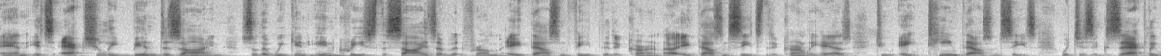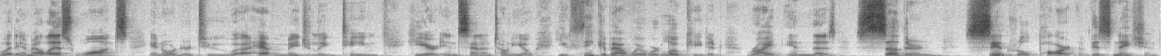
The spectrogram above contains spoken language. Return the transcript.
and it's actually been designed so that we can increase the size of it from 8,000 feet that it current, uh, 8,000 seats that it currently has to 18,000 seats, which is exactly what MLS wants in order to uh, have a major league team here in San Antonio. You think about where we're located, right in the southern central part of this nation.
